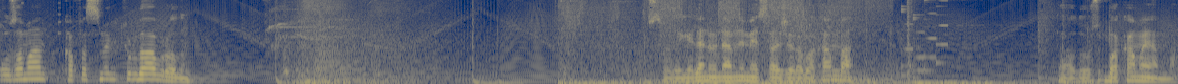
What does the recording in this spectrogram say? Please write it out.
O zaman kafasına bir tur daha vuralım. Sırada gelen önemli mesajlara bakan ben. Daha doğrusu bakamayan ben.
